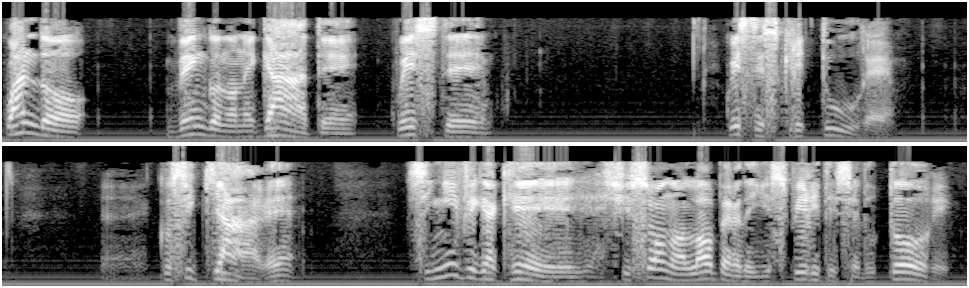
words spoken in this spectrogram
quando vengono negate queste, queste scritture eh, così chiare, significa che ci sono all'opera degli spiriti seduttori.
